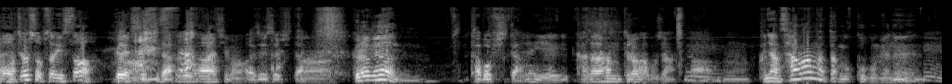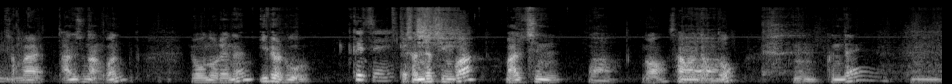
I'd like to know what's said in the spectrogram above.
뭐 어쩔 수 없어, 있어. 그래 어. 씁시다. 어, 하지 뭐. 어쩔 수 없시다. 어. 그러면 가봅시다. 얘기, 가사 한번 들어가 보자. 어. 음, 그냥 상황만 딱 놓고 보면은 음. 정말 단순한 건 요 노래는 이별 후 그지. 전 여친과 마주친 어. 거 상황 어. 정도. 음, 근데 음,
